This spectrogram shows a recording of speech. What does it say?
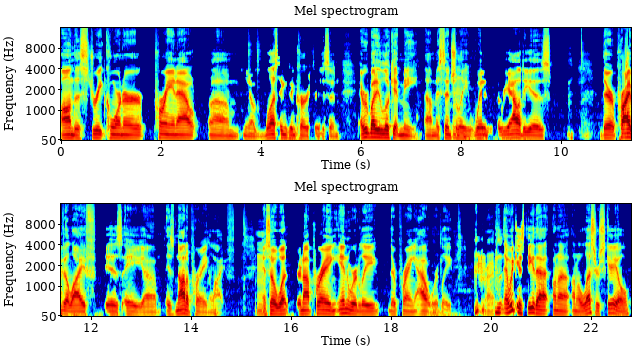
on the street corner praying out um, you know, blessings and curses, and everybody look at me. Um, essentially, mm. when the reality is their private life is a uh, is not a praying life, mm. and so what they're not praying inwardly, they're praying outwardly. Right. and we can see that on a on a lesser scale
